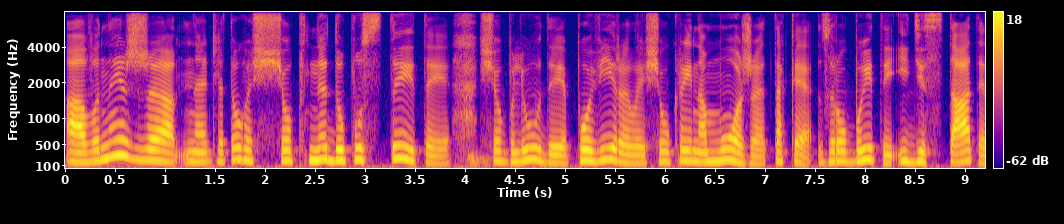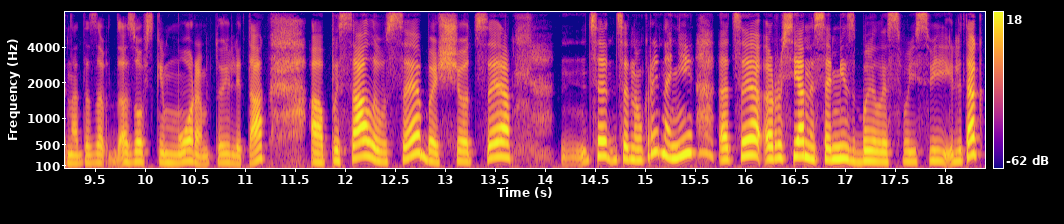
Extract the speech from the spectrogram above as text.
А вони ж для того, щоб не допустити, щоб люди повірили що Україна може таке зробити і дістати над Азовським морем той літак, писали у себе, що це це це не Україна, ні. Це росіяни самі збили свій свій літак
